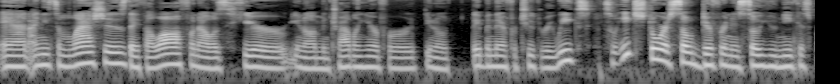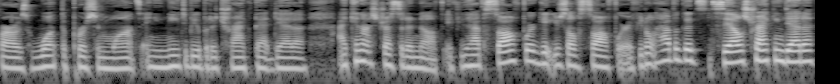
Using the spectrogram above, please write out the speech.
and i need some lashes. They fell off when i was here you know i've been traveling here for you know They've been there for two, three weeks. So each store is so different and so unique as far as what the person wants, and you need to be able to track that data. I cannot stress it enough. If you have software, get yourself software. If you don't have a good sales tracking data,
